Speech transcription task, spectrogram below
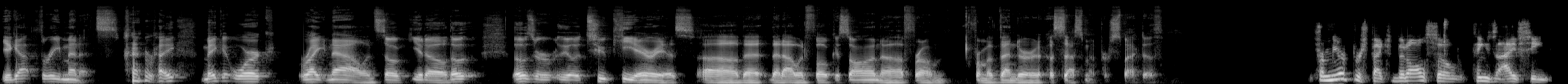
You got three minutes, right? Make it work right now. And so, you know, those those are you know, two key areas uh, that that I would focus on uh, from from a vendor assessment perspective. From your perspective, but also things I've seen,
